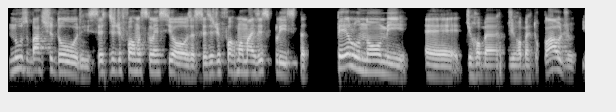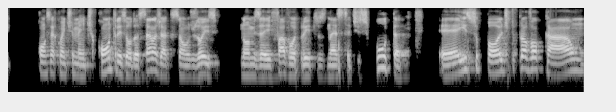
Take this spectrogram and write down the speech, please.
nos bastidores, seja de forma silenciosa, seja de forma mais explícita, pelo nome é, de, Roberto, de Roberto Cláudio e, consequentemente, contra Isolda Sela, já que são os dois nomes aí favoritos nessa disputa, é, isso pode provocar um,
